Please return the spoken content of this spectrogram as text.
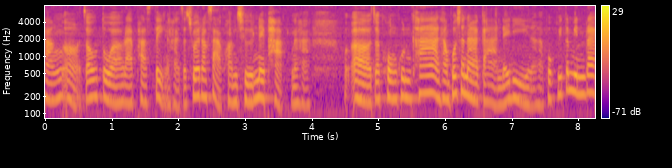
ทั้งเอ่อเจ้าตัวแรปพลาสติกะค่ะจะช่วยรักษาความชื้นในผักนะคะ จะคงคุณค่าทางโภชนาการได้ดีนะคะ พวกวิตามินแร่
